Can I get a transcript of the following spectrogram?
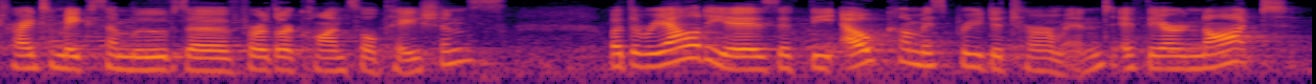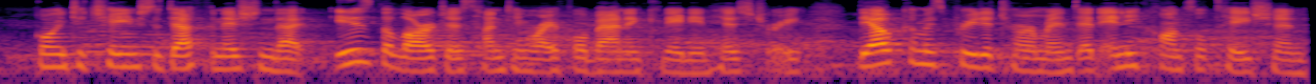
try to make some moves of further consultations. But the reality is, if the outcome is predetermined, if they are not going to change the definition that is the largest hunting rifle ban in Canadian history, the outcome is predetermined and any consultation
